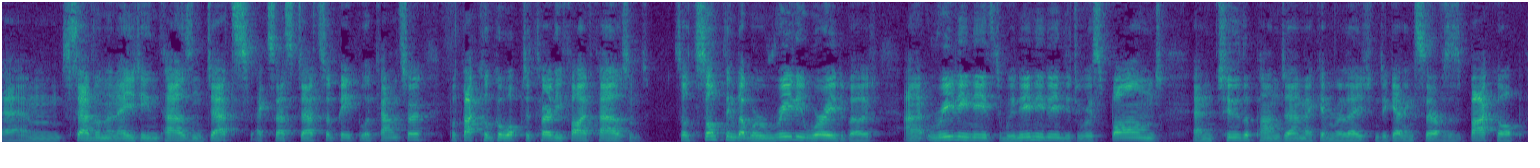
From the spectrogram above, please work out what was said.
um, seven and 18,000 deaths, excess deaths of people with cancer, but that could go up to 35,000. So it's something that we're really worried about. And it really needs to, we really needed to respond um, to the pandemic in relation to getting services back up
